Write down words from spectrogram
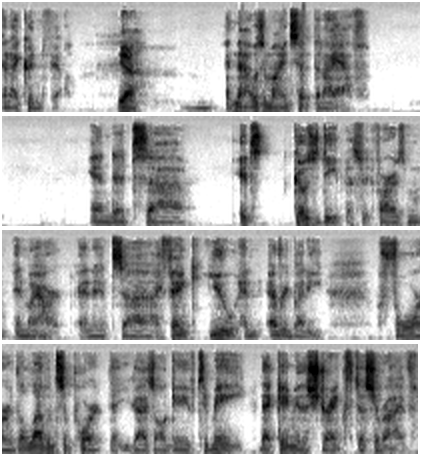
and i couldn't fail yeah, and that was a mindset that I have. And it's uh, goes deep as far as in my heart, and it's uh, I thank you and everybody for the love and support that you guys all gave to me that gave me the strength to survive.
